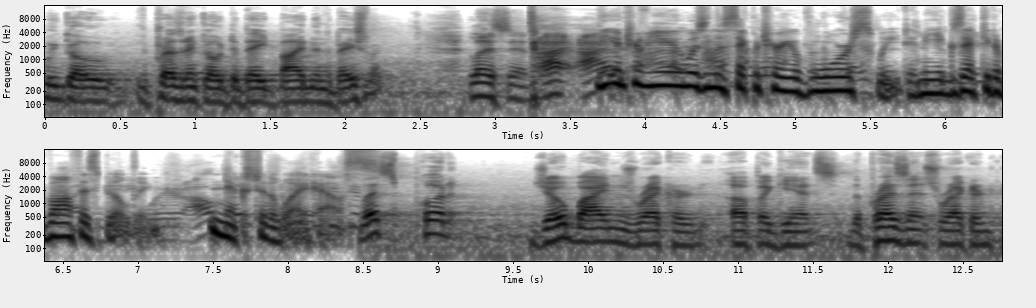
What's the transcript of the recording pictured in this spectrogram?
we go, the president go debate Biden in the basement? Listen, I, The interview was in the Secretary of War suite in the Executive Office building next to the White House. let's put Joe Biden's record up against the president's record.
